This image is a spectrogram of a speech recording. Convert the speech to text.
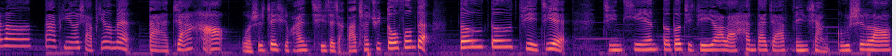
Hello，大朋友、小朋友们，大家好！我是最喜欢骑着脚踏车去兜风的兜兜姐姐。今天兜兜姐姐又要来和大家分享故事喽。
